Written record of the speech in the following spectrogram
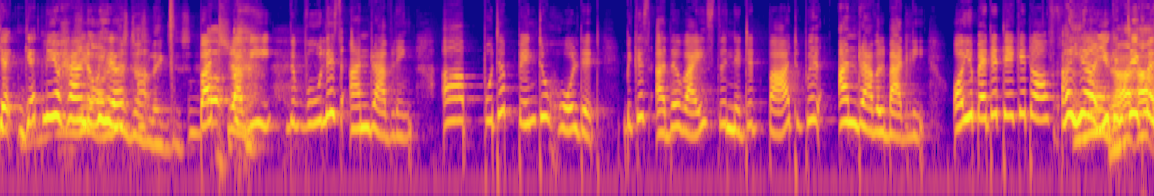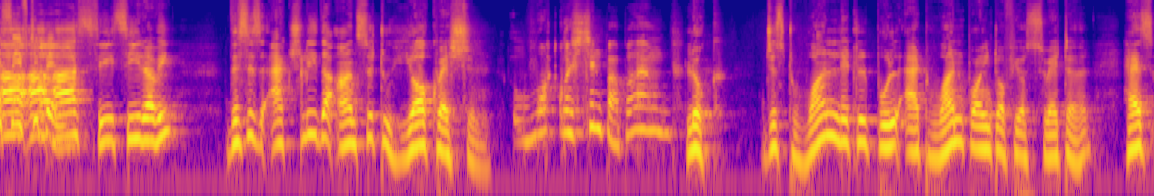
Uh, uh, get, get me your hand He over here. always does like this. But Ravi, the wool is unraveling. Uh, put a pin to hold it because otherwise the knitted part will unravel badly. Or you better take it off. Ah, yeah, you can Ah, take ah, my ah, safety ah, pin. ah, see, see, Ravi. This is actually the answer to your question. What question, Papa? I'm- Look, just one little pull at one point of your sweater has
